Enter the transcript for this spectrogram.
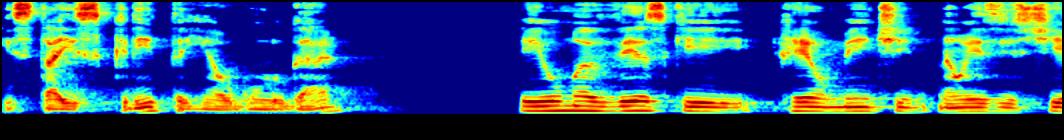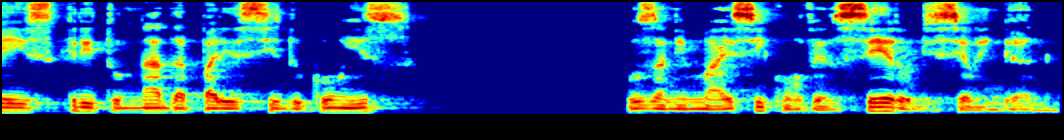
Está escrita em algum lugar? E uma vez que realmente não existia escrito nada parecido com isso, os animais se convenceram de seu engano.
